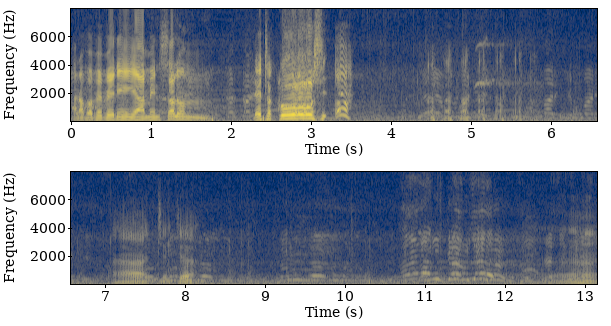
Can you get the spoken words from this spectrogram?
anapa pembeni Yamin Salum leta cross ah! ah, jaja Aha.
